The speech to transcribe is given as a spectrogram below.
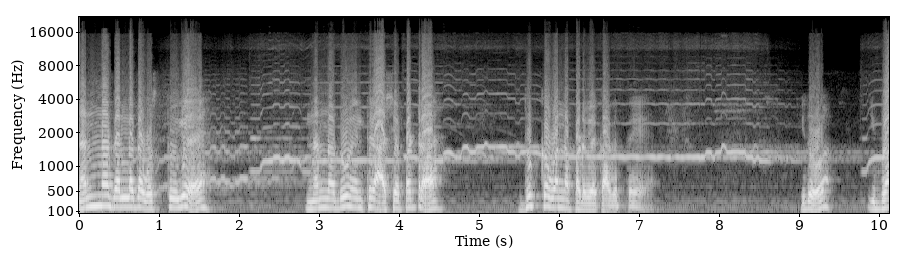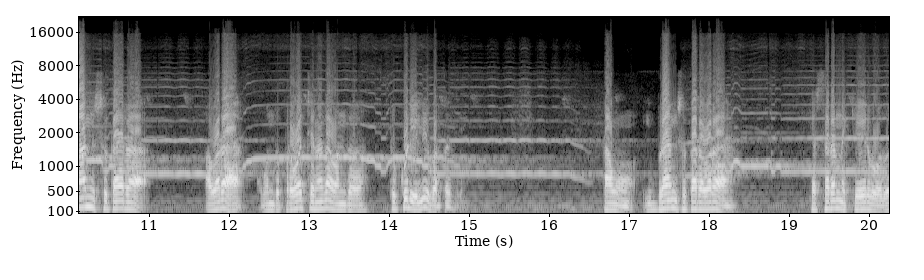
ನನ್ನದಲ್ಲದ ವಸ್ತುವಿಗೆ ನನ್ನದು ಅಂತೇಳಿ ಆಸೆ ಪಟ್ರ ದುಃಖವನ್ನು ಪಡಬೇಕಾಗುತ್ತೆ. ಇದು ಇಬ್ರಾಹಿಂ ಸುತಾರ ಅವರ ಒಂದು ಪ್ರವಚನದ ಒಂದು ತುಕುಡಿಯಲ್ಲಿ ಬರ್ತದೆ. ತಾವು ಇಬ್ರಾಹಿಂ ಸುತಾರ್ ಅವರ ಹೆಸರನ್ನು ಕೇಳಿರ್ಬೋದು.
